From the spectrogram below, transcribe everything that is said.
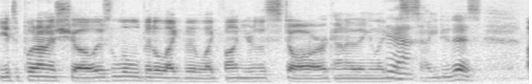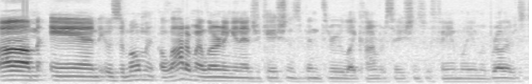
You get to put on a show. There's a little bit of like the like fun, you're the star kind of thing, and like Yeah. this is how you do this. Um, and it was a moment. A lot of my learning in education has been through like conversations with family and my brothers.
